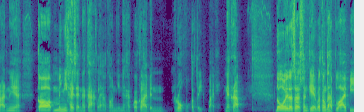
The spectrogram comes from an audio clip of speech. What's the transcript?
รัฐเนี่ยก็ไม่มีใครใส่หน้ากากแล้วตอนนี้นะครับ ก็กลายเป็นโรคปกติไปนะครับ โดยเราจะสังเกตว่าตั้งแต่ปลายปี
